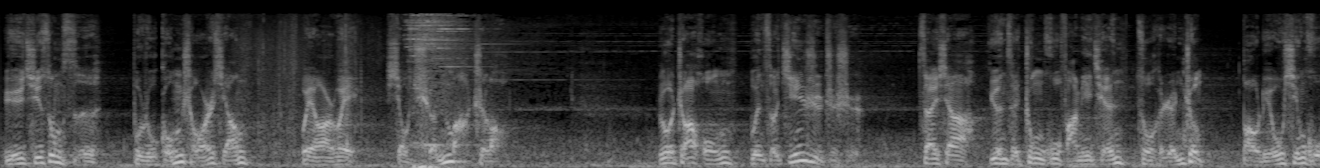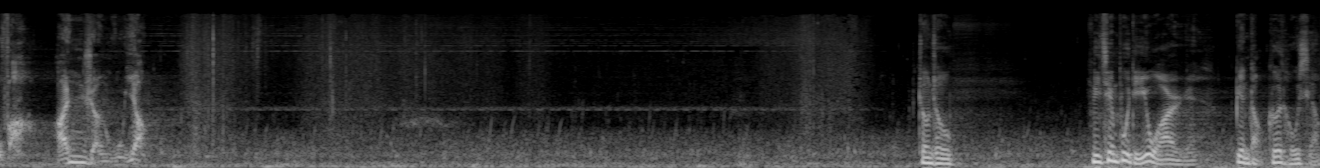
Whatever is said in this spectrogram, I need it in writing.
与其送死，不如拱手而降，为二位。效犬马之劳。若扎红问责今日之事，在下愿在众护法面前做个人证，保流星护法安然无恙。庄周，你见不敌我二人，便倒戈投降。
